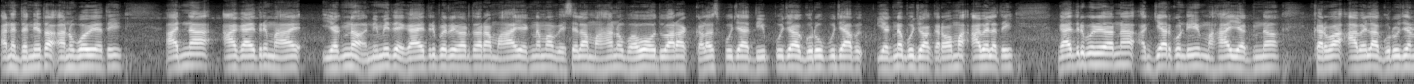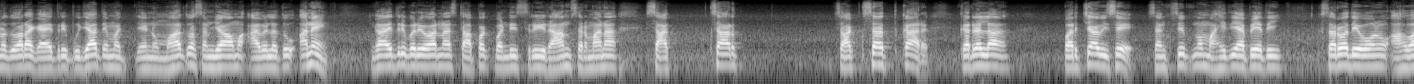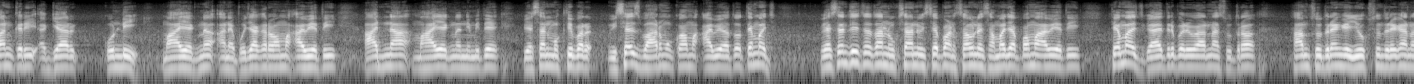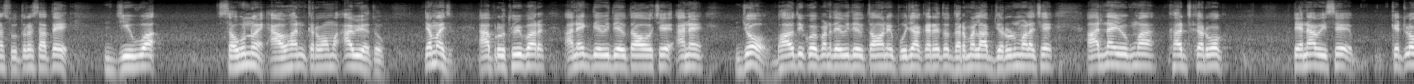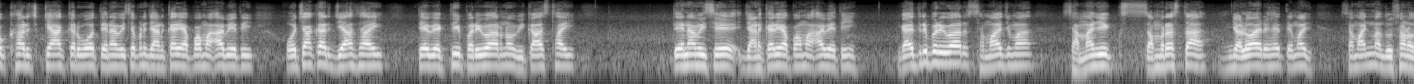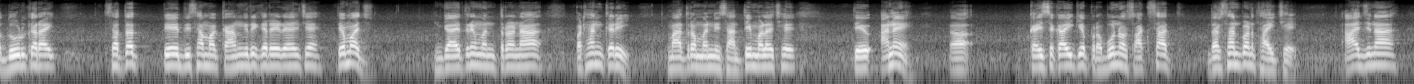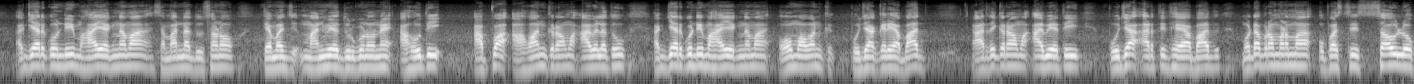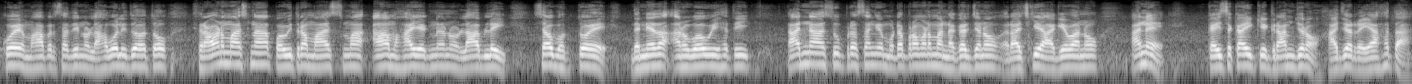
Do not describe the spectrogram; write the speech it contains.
અને ધન્યતા અનુભવી હતી. આજના આ ગાયત્રી મહાયજ્ઞ નિમિત્તે ગાયત્રી પરિવાર દ્વારા મહાયજ્ઞમાં બેસેલા મહાનુભાવો દ્વારા કળશ પૂજા, દીપ પૂજા, ગુરુ પૂજા, યજ્ઞ પૂજા કરવામાં આવેલ હતી. ગાયત્રી પરિવારના અગિયાર કુંડી મહાયજ્ઞ કરવા આવેલા ગુરુજનો દ્વારા ગાયત્રી પૂજા તેમજ તેનું મહત્ત્વ સમજાવવામાં આવેલ હતું અને ગાયત્રી પરિવારના સ્થાપક પંડિત શ્રી રામ શર્માના સાક્ષાત, સાક્ષાત્કાર કરેલા પરચા વિશે સંક્ષિપ્તમાં માહિતી આપી હતી. સર્વદેવોનું આહવાન કરી અગિયાર કુંડી, મહાયજ્ઞ અને પૂજા કરવામાં આવી હતી. આજના મહાયજ્ઞ નિમિત્તે વ્યસન મુક્તિ પર વિશેષ ભાર મૂકવામાં આવ્યો હતો. તેમજ વ્યસનથી થતા નુકસાન વિશે પણ સૌને સમજ આપવામાં આવી હતી. તેમજ ગાયત્રી પરિવારના સૂત્ર, હામ સુધરેંગે, યુગ સુધરેગાના સૂત્ર સાથે જીવવા સૌને આહ્વાન કરવામાં આવ્યું હતું. તેમજ આ પૃથ્વી પર અનેક દેવી દેવતાઓ છે અને જો ભાવથી કોઈપણ દેવી દેવતાઓની પૂજા કરે તો ધર્મલાભ જરૂર મળે છે. આજના યુગમાં ખર્ચ કરવો તેના વિશે કેટલો ખર્ચ ક્યાં કરવો તેના વિશે પણ જાણકારી આપવામાં આવી હતી. ઓછા ખર્ચ જ્યાં થાય તે વ્યક્તિ પરિવારનો વિકાસ થાય તેના વિશે જાણકારી આપવામાં આવી હતી. ગાયત્રી પરિવાર સમાજમાં સામાજિક સમરસતા જળવાઈ રહે તેમજ સમાજમાં દૂષણો દૂર કરાય. સતત તે દિશામાં કામગીરી કરી રહેલ છે. તેમજ ગાયત્રી મંત્રના પઠન કરી માત્ર મનની શાંતિ મળે છે. તે અને કહી શકાય કે પ્રભુનો સાક્ષાત દર્શન પણ થાય છે. આજના અગિયાર કુંડી મહાયજ્ઞમાં સમાજના દૂષણો તેમજ માનવીય દુર્ગુણોને આહુતિ આપવા આહવાન કરવામાં આવેલ હતું. અગિયાર કુંડી મહાયજ્ઞમાં હોમ હવન પૂજા કર્યા બાદ આરતી કરવામાં આવી હતી. પૂજા આરતી થયા બાદ મોટા પ્રમાણમાં ઉપસ્થિત સૌ લોકોએ મહાપ્રસાદીનો લાહવો લીધો હતો. શ્રાવણ માસના પવિત્ર માસમાં આ મહાયજ્ઞનો લાભ લઈ સૌ ભક્તોએ ધન્યતા અનુભવી હતી. આજના શુભ મોટા પ્રમાણમાં નગરજનો, રાજકીય આગેવાનો અને કહી શકાય કે ગ્રામજનો હાજર રહ્યા હતા.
